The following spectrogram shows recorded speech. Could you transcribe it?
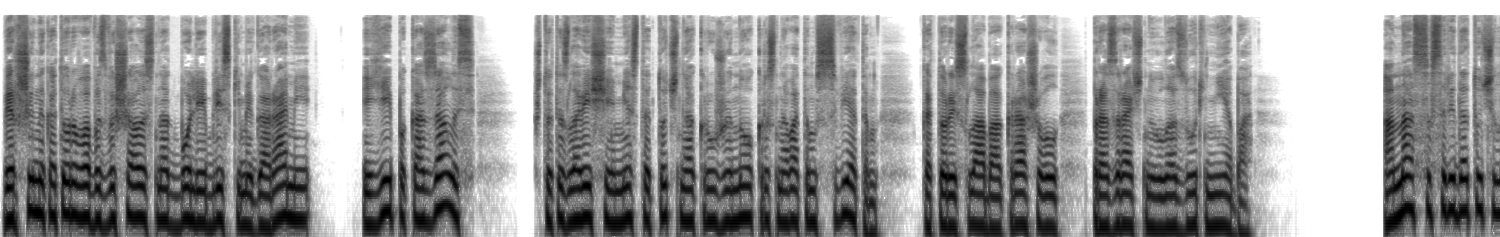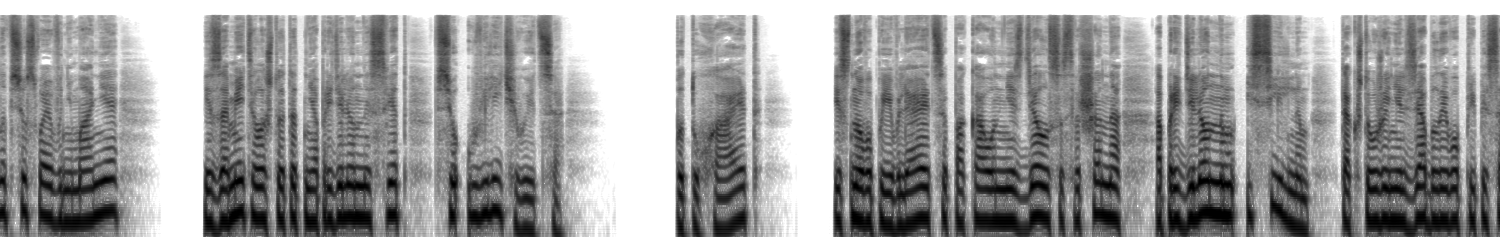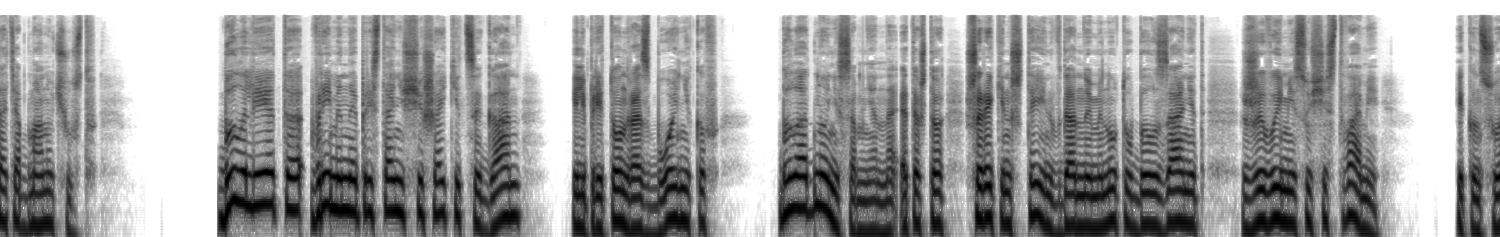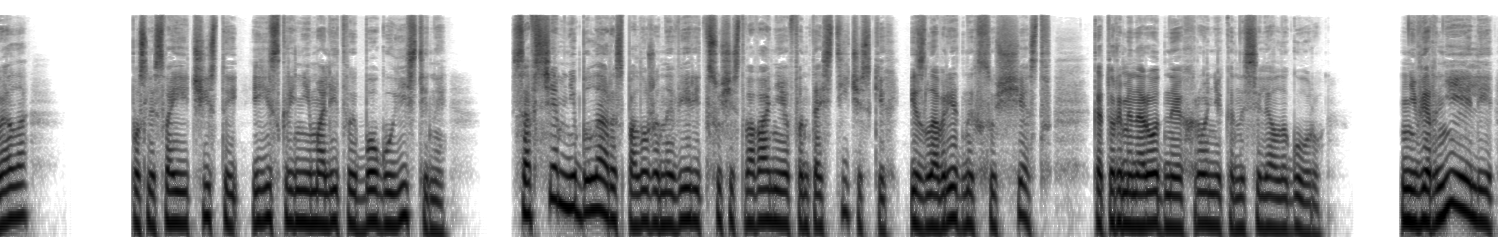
вершина которого возвышалась над более близкими горами, и ей показалось, что это зловещее место точно окружено красноватым светом, который слабо окрашивал прозрачную лазурь неба. Она сосредоточила все свое внимание и заметила, что этот неопределенный свет все увеличивается, потухает и снова появляется, пока он не сделался совершенно определенным и сильным, так что уже нельзя было его приписать обману чувств. Было ли это временное пристанище шайки цыган или притон разбойников? Было одно, несомненно, это что Шрекенштейн в данную минуту был занят живыми существами, и Консуэла, после своей чистой и искренней молитвы Богу истины, совсем не была расположена верить в существование фантастических и зловредных существ, которыми народная хроника населяла гору. Не вернее ли,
